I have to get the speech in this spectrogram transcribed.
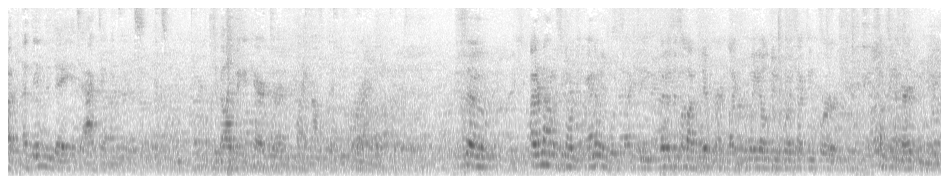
But at the end of the day, it's acting, and it's it's developing a character and playing off the brand. So I don't know how much you know about anime voice acting, but it's just a lot different. Like the way y'all do voice acting for something American made.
